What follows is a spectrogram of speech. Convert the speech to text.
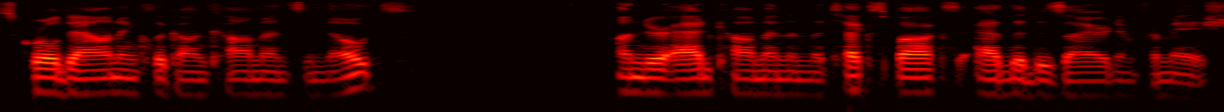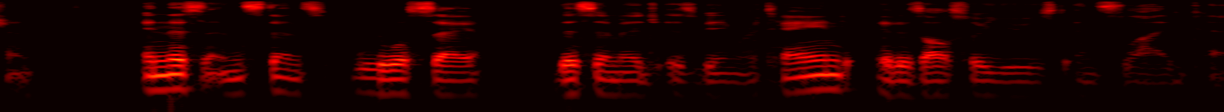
Scroll down and click on Comments and Notes. Under Add Comment in the text box, add the desired information. In this instance, we will say, this image is being retained. It is also used in slide 10.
